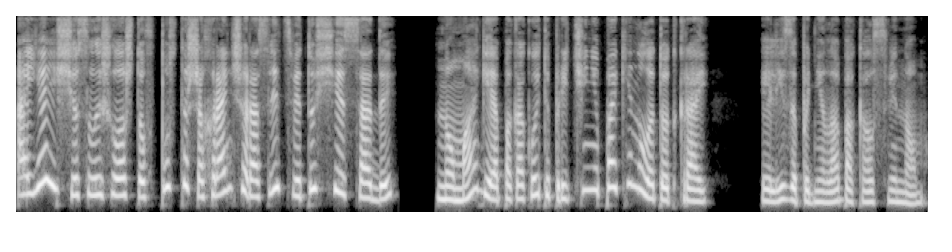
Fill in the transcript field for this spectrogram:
«А я еще слышала, что в пустошах раньше росли цветущие сады, но магия по какой-то причине покинула тот край». Элиза подняла бокал с вином.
